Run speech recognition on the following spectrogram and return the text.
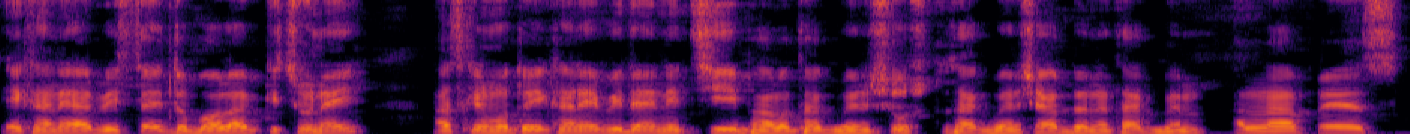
এখানে আর বিস্তারিত বলার কিছু নেই। আজকের মতো এখানেই বিদায় নিচ্ছি। ভালো থাকবেন, সুস্থ থাকবেন, সাবধানে থাকবেন। আল্লাহ হাফেজ।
